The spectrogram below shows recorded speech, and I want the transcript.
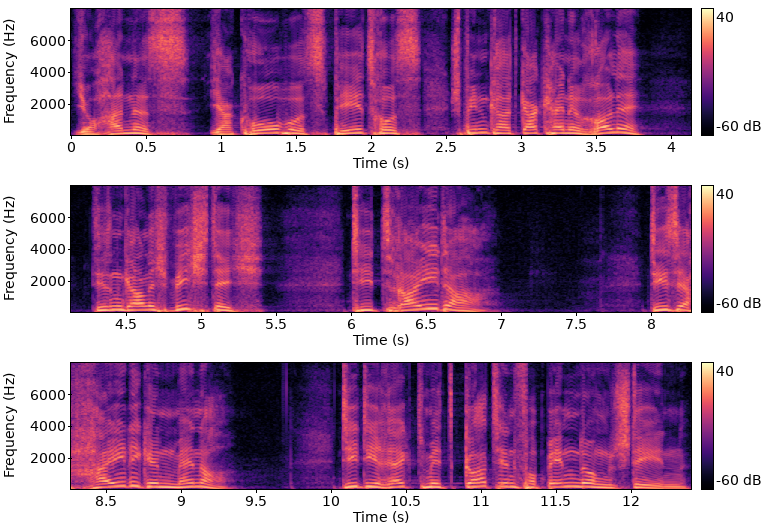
Johannes, Jakobus, Petrus spielen gerade gar keine Rolle. Die sind gar nicht wichtig. Die drei da, diese heiligen Männer, die direkt mit Gott in Verbindung stehen,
